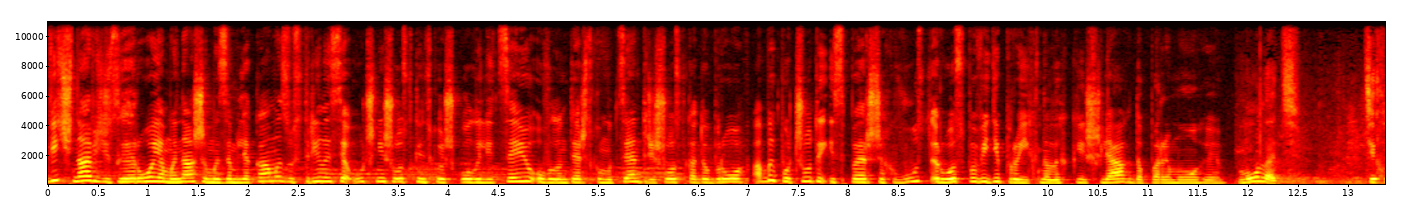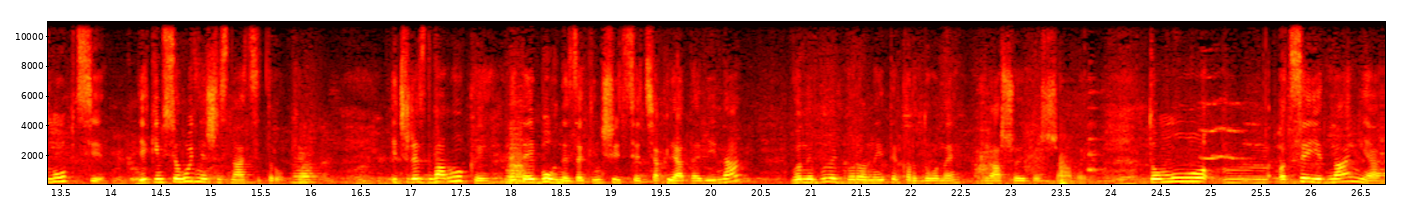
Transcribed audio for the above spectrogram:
Віч навіч з героями, нашими земляками зустрілися учні Шосткинської школи ліцею у волонтерському центрі Шостка Добро, аби почути із перших вуст розповіді про їх нелегкий шлях до перемоги. молодь, ті хлопці, яким сьогодні 16 років. І через два роки, не дай Бог, не закінчиться ця клята війна, вони будуть боронити кордони нашої держави. Тому оце єднання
